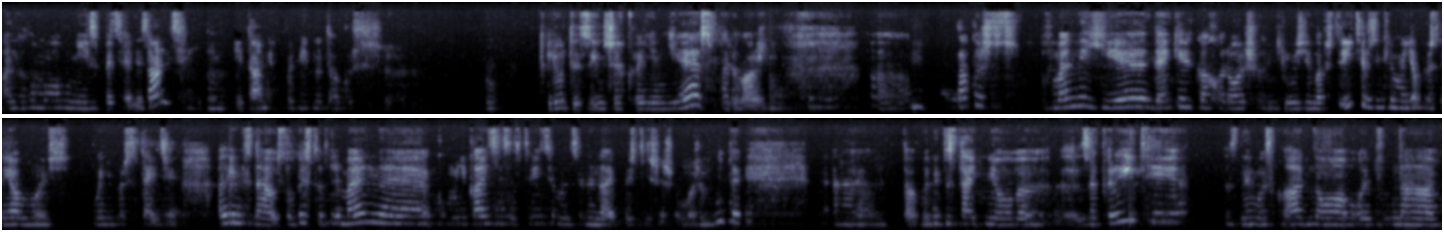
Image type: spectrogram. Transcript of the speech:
англомовні спеціалізації, і там відповідно також е, люди з інших країн ЄС переважно. Також в мене є декілька хороших друзів австрійців, з якими я познайомилась в університеті. Але я не знаю, особисто для мене комунікація з австрійцями це не найпростіше, що може бути. Е, Та вони достатньо е, закриті, з ними складно от на,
